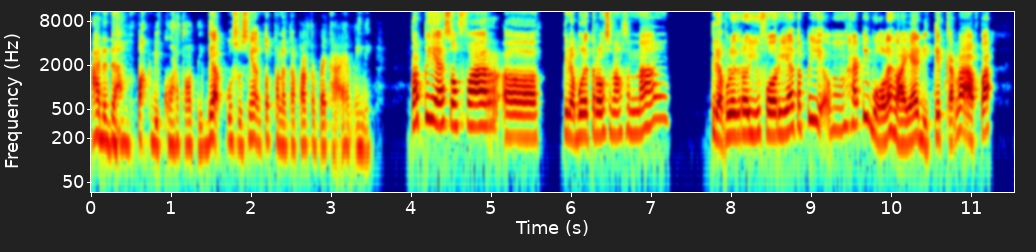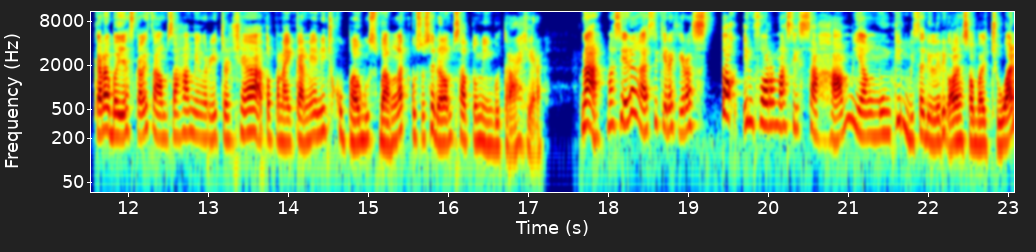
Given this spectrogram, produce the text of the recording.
ada dampak di kuartal 3 khususnya untuk penetapan PPKM ini. Tapi ya so far uh, tidak boleh terlalu senang-senang, tidak boleh terlalu euforia, tapi um, happy boleh lah ya dikit. Karena apa? Karena banyak sekali saham-saham yang return-nya atau penaikannya ini cukup bagus banget khususnya dalam satu minggu terakhir. Nah, masih ada nggak sih kira-kira stok informasi saham yang mungkin bisa dilirik oleh Sobat Cuan?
